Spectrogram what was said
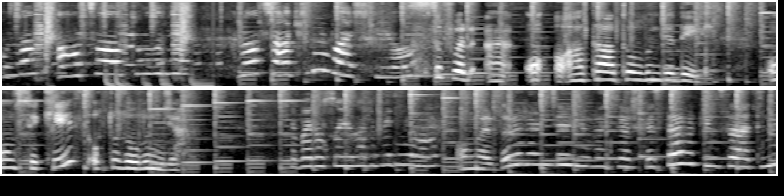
O saat 6 6 olunca kral saati mi başlıyor? 0 o, o 6 6 olunca değil. 18 30 olunca. Ya ben o sayıları bilmiyorum. Onları da öğreneceksin yavaş yavaş. Göster bakayım saatini.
